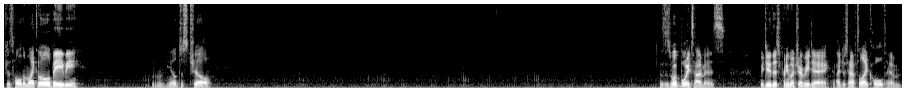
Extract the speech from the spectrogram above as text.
Just hold him like a little baby. And he'll just chill. This is what boy time is. We do this pretty much every day. I just have to like hold him.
